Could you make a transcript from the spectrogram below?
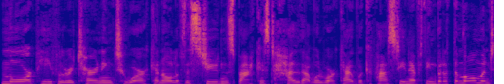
more people returning to work and all of the students back as to how that will work out with capacity and everything. But at the moment,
